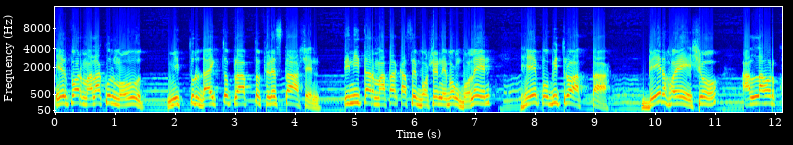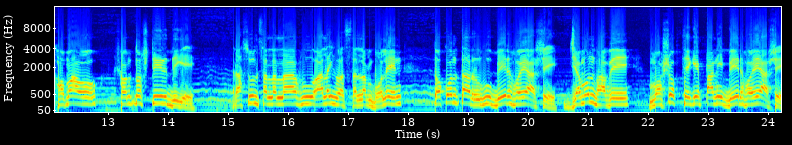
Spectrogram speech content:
এরপর মালাকুল মউত মৃত্যুর দায়িত্ব প্রাপ্ত ফেরেস্তা আসেন। তিনি তার মাতার কাছে বসেন এবং বলেন, হে পবিত্র আত্মা, বের হয়ে এসো আল্লাহর ক্ষমা ও সন্তুষ্টির দিকে। রাসূল সাল্লাল্লাহু আলাইহি ওয়াসাল্লাম বলেন, তখন তার রুহু বের হয়ে আসে। যেমন ভাবে মশক থেকে পানি বের হয়ে আসে,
